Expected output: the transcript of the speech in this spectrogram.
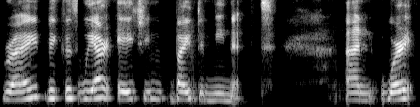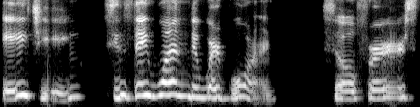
right? Because we are aging by the minute. And we're aging since day one that we're born. So first,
